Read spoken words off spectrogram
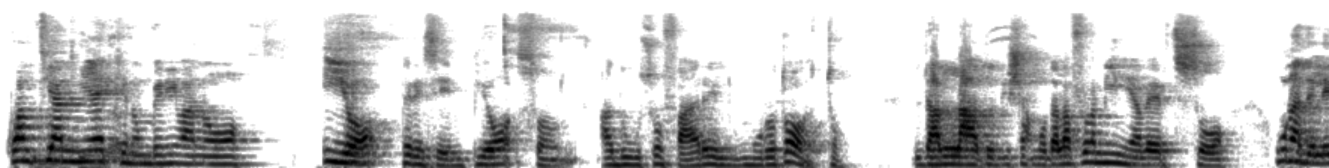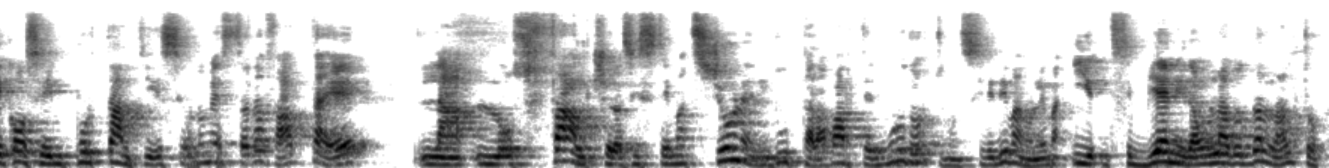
Quanti anni è che non venivano... Io, per esempio, sono ad uso fare il muro torto, dal lato, diciamo, dalla Flaminia verso una delle cose importanti che secondo me è stata fatta è la, lo sfalcio, la sistemazione di tutta la parte del muro torto, non si vedevano le mani, se vieni da un lato o dall'altro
